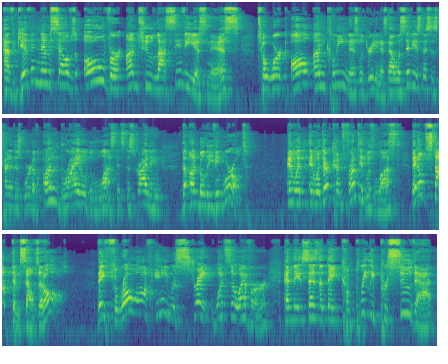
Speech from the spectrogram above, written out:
have given themselves over unto lasciviousness to work all uncleanness with greediness. Now, lasciviousness is kind of this word of unbridled lust. It's describing the unbelieving world. And when, and when they're confronted with lust, they don't stop themselves at all. They throw off any restraint whatsoever, and they, it says that they completely pursue that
